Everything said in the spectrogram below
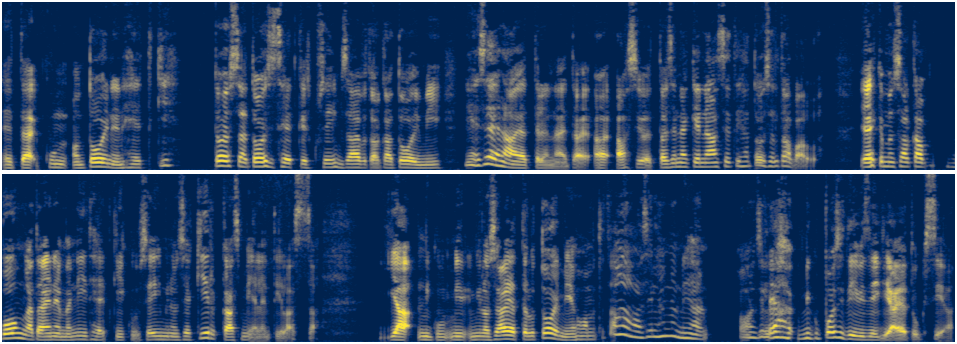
että kun on toinen hetki, toisessa toisessa hetkessä, kun se ihmisen aivot alkaa toimia, niin ei se enää ajattele näitä asioita, tai se näkee nämä asiat ihan toisella tavalla. Ja ehkä myös alkaa bongata enemmän niitä hetkiä, kun se ihminen on siellä kirkkaassa mielentilassa. Ja niin kuin, milloin se ajattelu toimii ja huomaat, että aah, sillähän on ihan, on sillä ihan niin kuin positiivisiakin ajatuksia.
